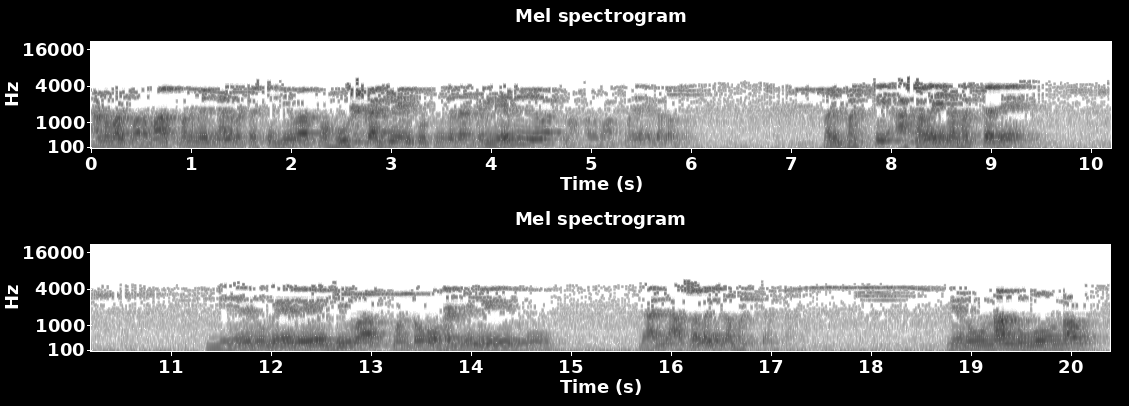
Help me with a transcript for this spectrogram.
కానీ మరి పరమాత్మను మీరు నిలబెట్టేస్తే జీవాత్మ హూష్కాకి అయిపోతుంది కదంటే లేదు జీవాత్మ పరమాత్మయే గలదు మరి భక్తి అసలైన భక్తి అదే. నేను వేరే జీవాత్మంతో ఒకడిని లేను. దాన్ని అసలైన భక్తి అంటారు. నేను ఉన్నాను నువ్వు ఉన్నావు.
